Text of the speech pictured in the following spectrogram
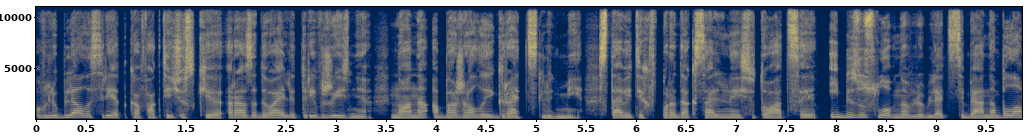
влюблялась редко, фактически раза два или три в жизни, но она обожала играть с людьми, ставить их в парадоксальные ситуации. И, безусловно, влюблять в себя. Она была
